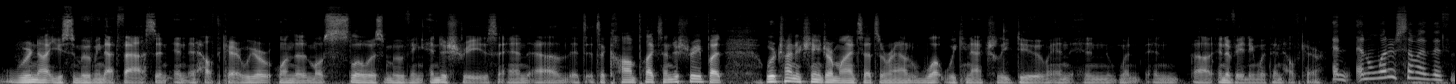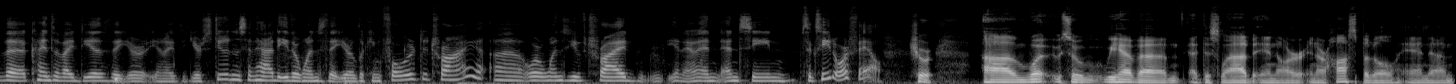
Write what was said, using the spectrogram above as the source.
we're not used to moving that fast in, in, in healthcare. We are one of the most slowest moving industries, and uh, it's, it's a complex industry. But we're trying to change our mindsets around what we can actually do in in when in uh, innovating within healthcare. And and what are some of the the kinds of ideas that your you know that your students have had? Either ones that you're looking forward to try, uh, or ones you've tried, you know, and and seen succeed or fail. Sure. Um, what, so we have um, at this lab in our in our hospital, and um,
